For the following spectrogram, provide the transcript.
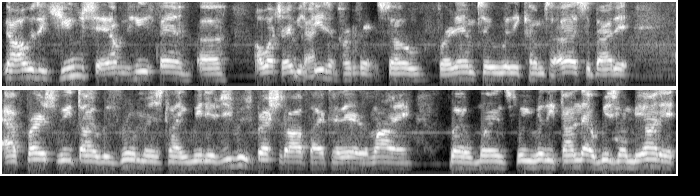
No, I was a huge fan. I was a huge fan. Uh, I watch every okay. season from it. So for them to really come to us about it, at first we thought it was rumors. Like we did, we just brushed it off like they're lying. But once we really found out we was gonna be on it,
